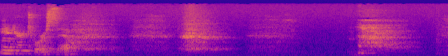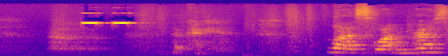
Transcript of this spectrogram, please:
and your torso. Okay. Last squat and press.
